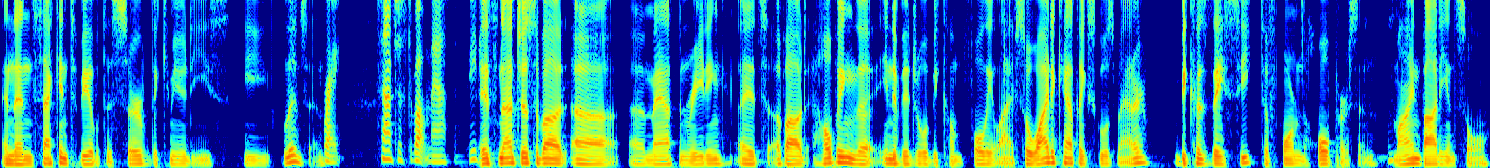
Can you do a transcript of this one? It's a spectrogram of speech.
And then, second, to be able to serve the communities he lives in. Right. It's not just about math and reading. It's not just about uh, uh, math and reading. It's about helping the individual become fully alive. So, why do Catholic schools matter? Because they seek to form the whole person, mind, body, and soul,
